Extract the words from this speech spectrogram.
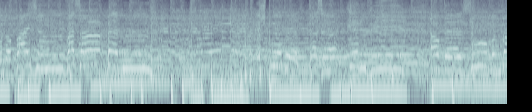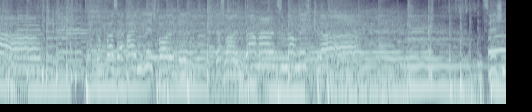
und auf weichen Wasserbetten. Er spürte, dass er irgendwie auf der Suche war. Doch was er eigentlich wollte, das war ihm damals noch nicht klar. Inzwischen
